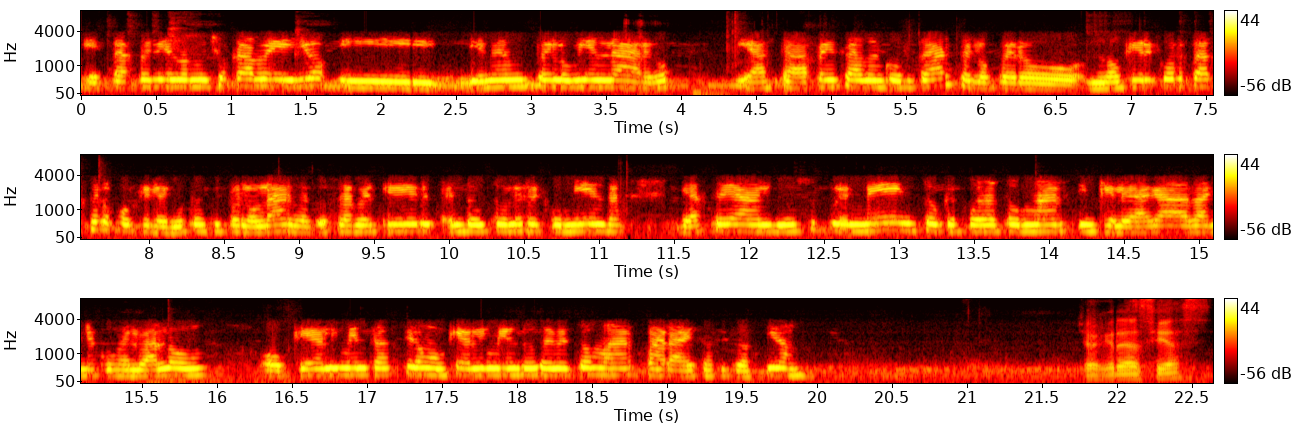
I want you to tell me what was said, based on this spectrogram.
está perdiendo mucho cabello y tiene un pelo bien largo y hasta ha pensado en cortárselo, pero no quiere cortárselo porque le gusta su pelo largo. Entonces, a ver qué el, doctor le recomienda, ya sea algún suplemento que pueda tomar sin que le haga daño con el balón, o qué alimentación o qué alimentos debe tomar para esa situación. Muchas gracias.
